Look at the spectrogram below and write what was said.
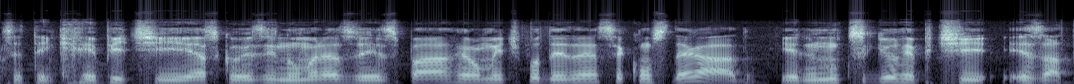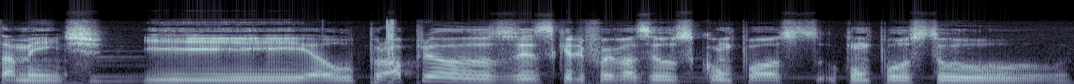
você tem que repetir as coisas inúmeras vezes para realmente poder né, ser considerado. Ele não conseguiu repetir exatamente. E o próprio, às vezes que ele foi fazer os compostos, o composto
